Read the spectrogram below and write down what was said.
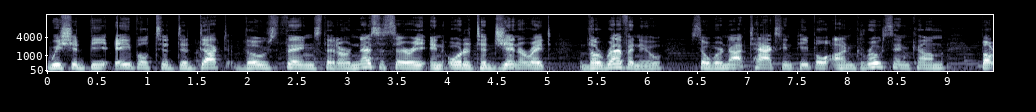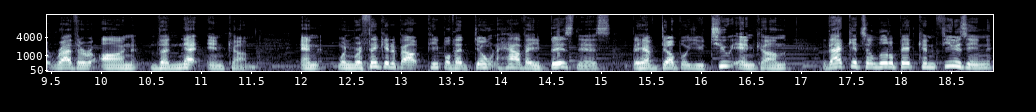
We should be able to deduct those things that are necessary in order to generate the revenue. So we're not taxing people on gross income, but rather on the net income. And when we're thinking about people that don't have a business, they have W-2 income, that gets a little bit confusing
